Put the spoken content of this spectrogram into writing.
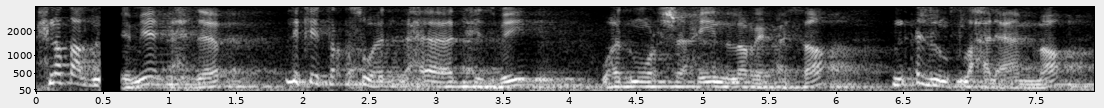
حنا طالبين جميع الأحزاب اللي كيترأسوا هاد الحزبين وهاد المرشحين للرئاسة من أجل المصلحة العامة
